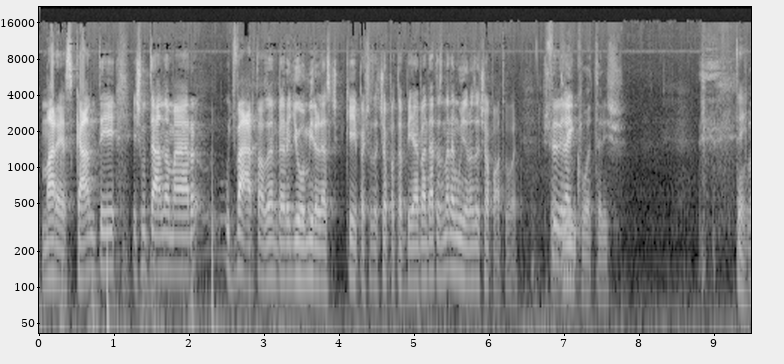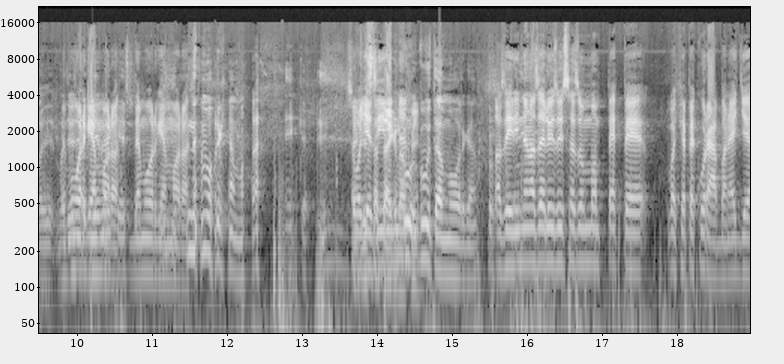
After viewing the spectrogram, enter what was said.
Mares Kanté, és utána már úgy várta az ember, hogy jó, mire lesz képes ez a csapat a BL-ben, tehát az már nem ugyanaz a csapat volt. Főleg... Drinkwater is. Vagy, vagy de Morgan maradt, és... de Morgan maradt. Nem Morgan maradt. szóval, hogy ez így Guten Morgan. Azért innen az előző szezonban Pepe vagy Pepe korábban egy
